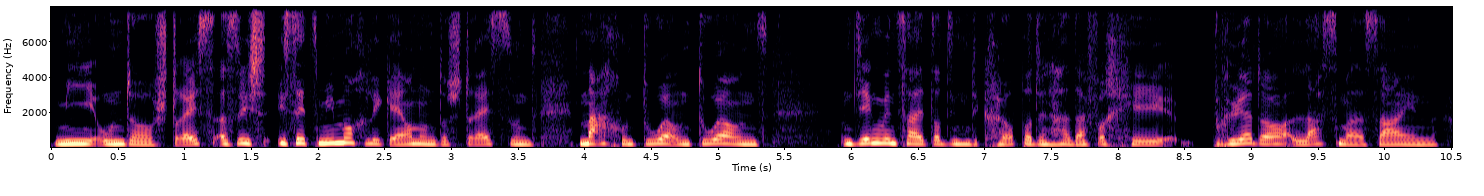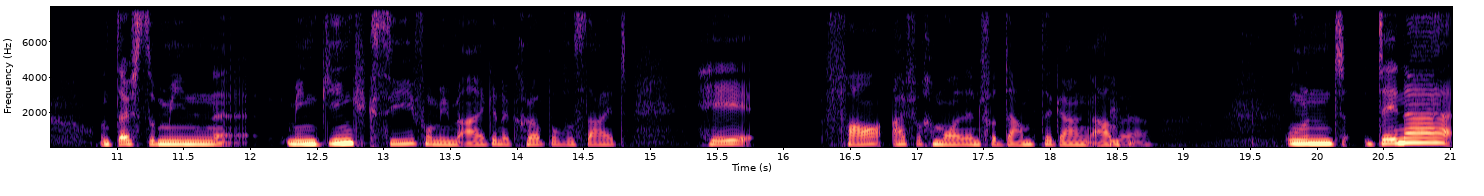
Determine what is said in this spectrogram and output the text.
mich unter Stress, also ich, ich setze mich immer ein bisschen gerne unter Stress und mache und tue und tue und, und irgendwann sagt der Körper dann halt einfach, hey, Brüder, lass mal sein. Und das war so mein, mein Ging von meinem eigenen Körper, der sagt, hey, fahr einfach mal einen verdammten Gang ab. Und dann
